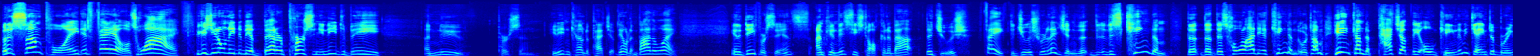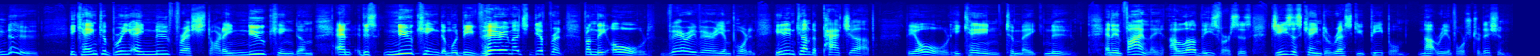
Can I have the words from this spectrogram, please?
But at some point, it fails. Why? Because you don't need to be a better person, you need to be a new person. He didn't come to patch up the old. And by the way, in a deeper sense, I'm convinced he's talking about the Jewish faith, the Jewish religion, the, the, this kingdom, the, this whole idea of kingdom that we're talking about. He didn't come to patch up the old kingdom, he came to bring new. He came to bring a new fresh start, a new kingdom. And this new kingdom would be very much different from the old. Very, very important. He didn't come to patch up the old, he came to make new. And then finally, I love these verses. Jesus came to rescue people, not reinforce tradition.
